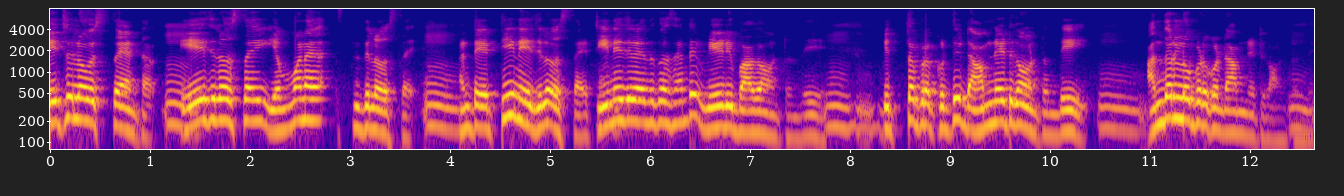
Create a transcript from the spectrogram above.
ఏజ్లో వస్తాయి అంటారు. ఏజ్లో వస్తాయి యవ్వన స్థితిలో వస్తాయి. అంటే టీనేజ్లో వస్తాయి. టీనేజ్లో ఎందుకు వస్తాయి అంటే వేడి బాగా ఉంటుంది. పిత్త ప్రకృతి డామినేట్గా ఉంటుంది. అందరి లోపల కూడా డామినేట్గా ఉంటుంది.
